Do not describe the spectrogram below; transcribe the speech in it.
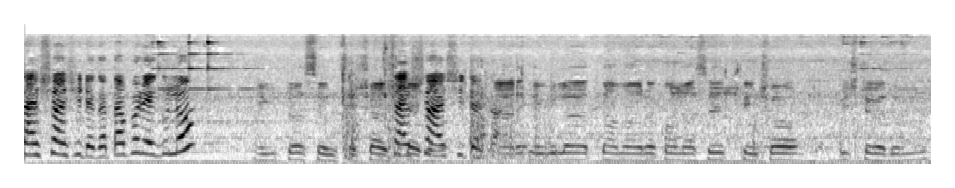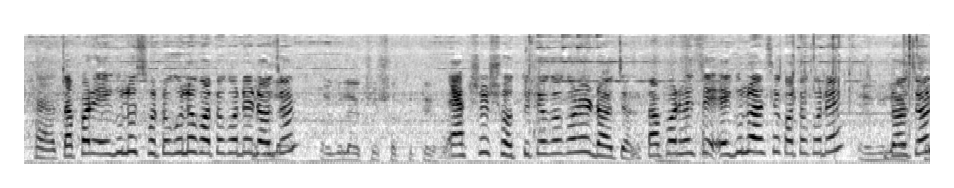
চারশো আশি টাকা। তারপর এগুলো? এগুলো সেম 480 টাকা। আর এগুলা দাম আছে 320 টাকা ধরুন। হ্যাঁ তারপর এগুলো ছোটগুলো কত করে ডজন? এগুলো 170 টাকা। একশো সত্তর টাকা করে ডজন। তারপর হচ্ছে এগুলো আছে কত করে ডজন?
